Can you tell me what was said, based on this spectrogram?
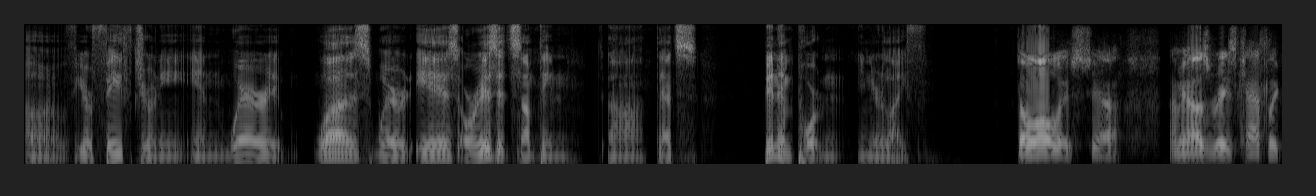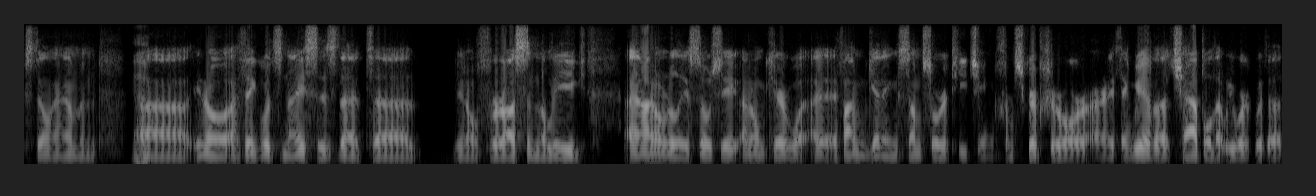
of your faith journey and where it was, where it is, or is it something uh, that's been important in your life? Oh, always, yeah. I mean, I was raised Catholic, still am, and yeah. uh, you know, I think what's nice is that uh, you know, for us in the league, I don't really associate. I don't care what if I'm getting some sort of teaching from Scripture or, or anything. We have a chapel that we work with a,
